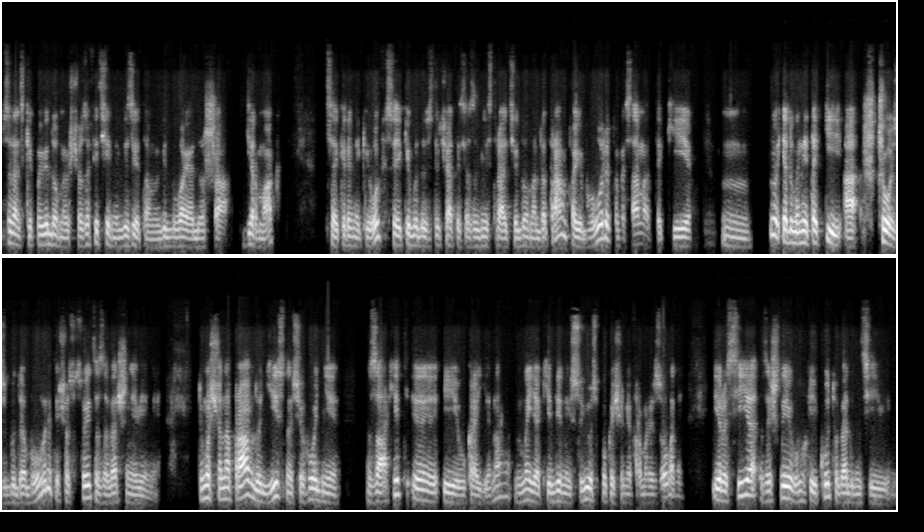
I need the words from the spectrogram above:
Зеленський повідомив, що з офіційним візитом відбуває до США Єрмак, це керівники офісу, які будуть зустрічатися з адміністрацією Дональда Трампа і обговорюватиме саме такі. м, Ну, я думаю, не такі, а щось буде обговорити, що стосується завершення війни. Тому що направду дійсно сьогодні Захід е, і Україна, ми як єдиний союз, поки що не формалізований, і Росія зайшли в глухий кут у веденні цієї війни.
